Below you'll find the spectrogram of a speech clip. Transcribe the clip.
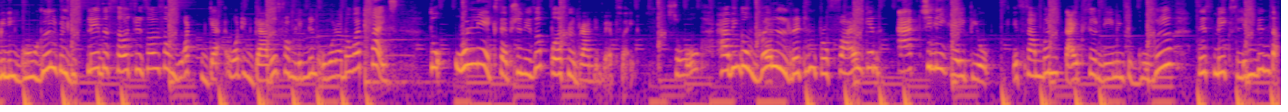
Meaning google will display the search results of what ga- what it gathers from linkedin over other websites. The only exception is a personal branded website. So having a well written profile can actually help you. If someone types your name into google this makes linkedin the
